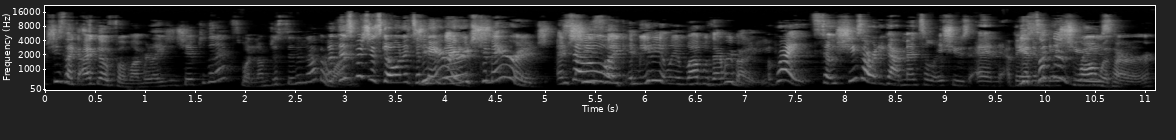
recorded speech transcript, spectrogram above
She's like, I go from one relationship to the next one. I'm just in another but one. But this bitch is going into she's marriage. marriage to marriage, and So- she's like immediately in love with everybody. Right. So she's already got mental issues and Yeah, abandonment something's issues. wrong with her.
